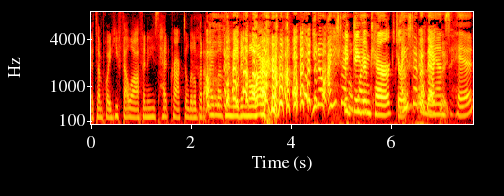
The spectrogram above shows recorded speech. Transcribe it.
at some point he fell off and his head cracked a little but i love him even more you know, I used to have it a gave white- him character. I used to have a man's head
